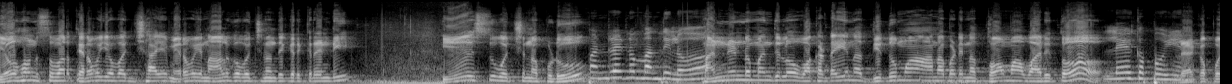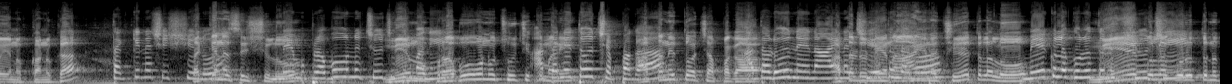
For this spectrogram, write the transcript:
యోహోను సువార్త ఇరవయో అధ్యాయం ఇరవై నాలుగో వచ్చిన దగ్గరికి రండి. యేసు వచ్చినప్పుడు పన్నెండు మందిలో పన్నెండు మందిలో ఒకటైన దిదుమ అనబడిన తోమ వారితో లేకపోయింది లేకపోయాను. కనుక తక్కిన శిష్యులు తక్కిన శిష్యులు మేము ప్రభువును మేము చూచిమని ప్రభువును చూచితమని అతనితో చెప్పగా అతనితో చెప్పగా అతడు నేను ఆయన నేను ఆయన చేతులలో చేతులలో మేకుల గురుతును మేకుల చూచి గురుతును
